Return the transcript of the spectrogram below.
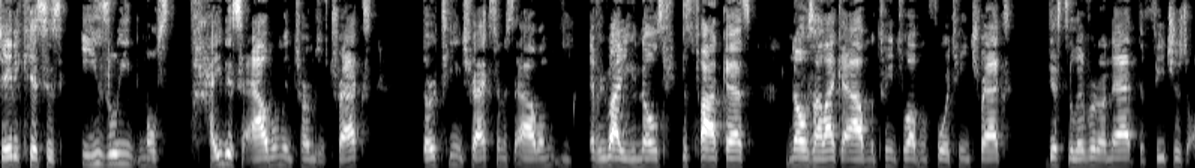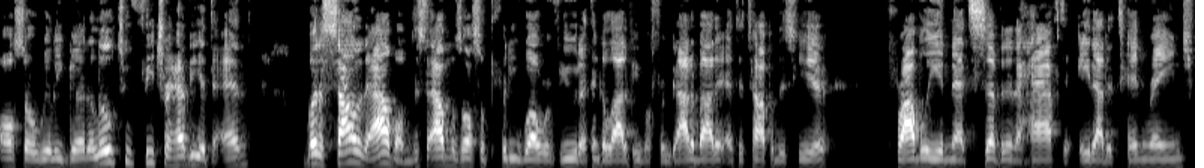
Jadakiss is easily the most tightest album in terms of tracks. 13 tracks in this album. Everybody who knows this podcast knows I like an album between 12 and 14 tracks. This delivered on that. The features also really good. A little too feature heavy at the end, but a solid album. This album was also pretty well reviewed. I think a lot of people forgot about it at the top of this year. Probably in that seven and a half to eight out of 10 range.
